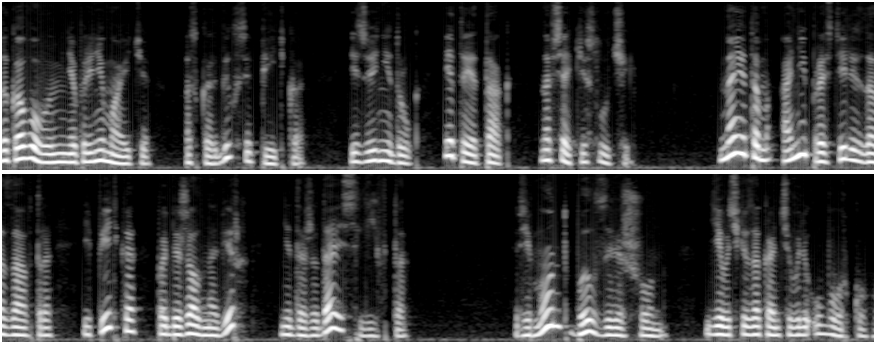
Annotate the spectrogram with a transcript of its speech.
за кого вы меня принимаете? Оскорбился Петька. Извини, друг, это я так, на всякий случай. На этом они простились до завтра, и Петька побежал наверх, не дожидаясь лифта. Ремонт был завершен. Девочки заканчивали уборку.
